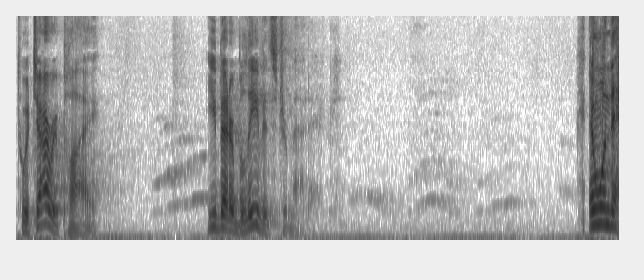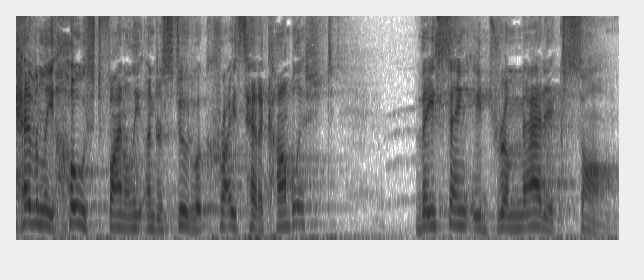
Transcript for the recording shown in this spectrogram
To which I reply, you better believe it's dramatic. And when the heavenly host finally understood what Christ had accomplished, they sang a dramatic song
